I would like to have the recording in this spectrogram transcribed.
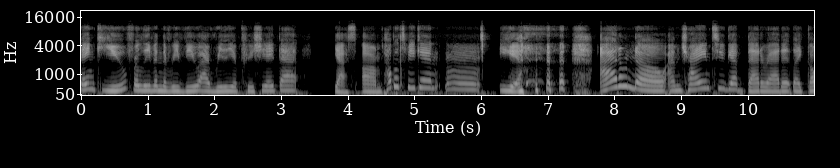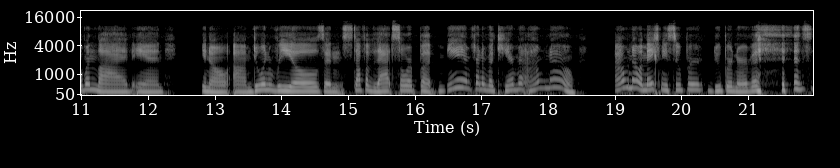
Thank you for leaving the review. I really appreciate that. Yes, um, public speaking, mm, yeah. I don't know. I'm trying to get better at it, like going live and, you know, um, doing reels and stuff of that sort. But me in front of a camera, I don't know. I don't know. It makes me super duper nervous.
